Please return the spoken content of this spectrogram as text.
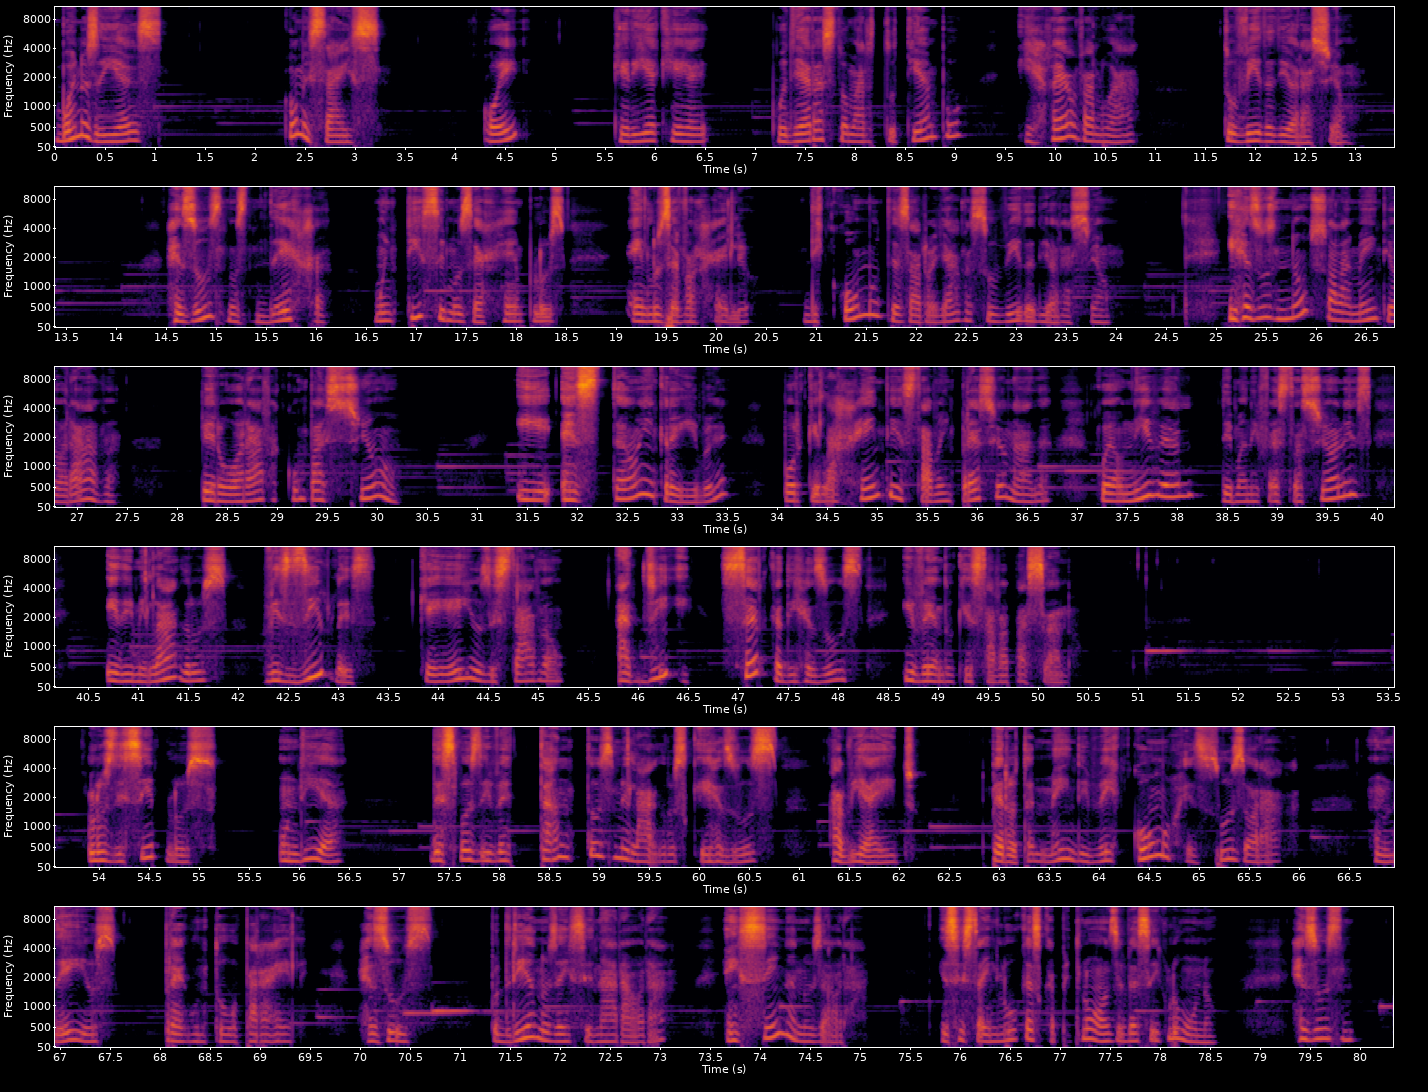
Buenos días, ¿cómo estáis? Hoy quería que pudieras tomar tu tiempo y reevaluar tu vida de oración. Jesús nos deja muitísimos ejemplos en los evangelios de cómo desarrollaba su vida de oración. E Jesus não solamente orava, pero orava com paixão. E é tão incrível porque a gente estava impressionada com o nível de manifestações e de milagros visíveis que eles estavam ali, cerca de Jesus e vendo o que estava passando. Os discípulos, um dia, depois de ver tantos milagros que Jesus havia feito, pero também de ver como Jesus orava, um deles perguntou para ele: Jesus, poderia nos ensinar a orar? Ensina-nos a orar. Isso está em Lucas capítulo 11, versículo 1. Jesus,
